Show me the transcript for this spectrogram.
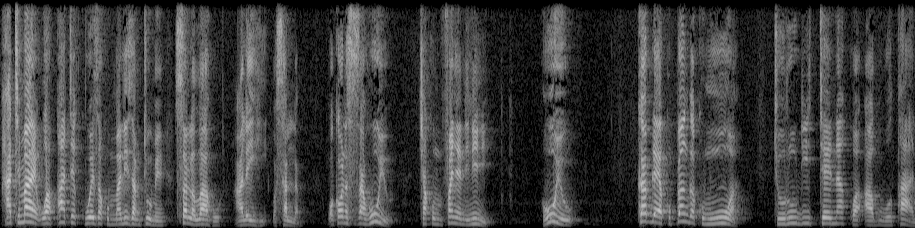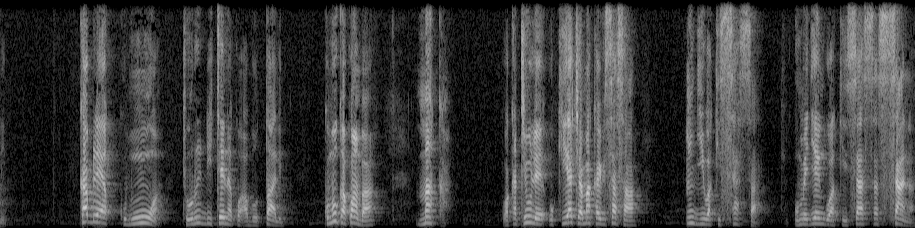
hatimaye wapate kuweza kummaliza mtume sallallahu alaihi wasallam. Wakaona sasa huyu cha kumfanya ni nini? Huyu kabla ya kupanga kumuua turudi tena kwa abu talib. Kabla ya kumuua turudi tena kwa abu talib. Kumbuka kwamba maka wakati ule ukiacha maka hivi sasa mji wa kisasa. Umejengwa kisasa sana.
